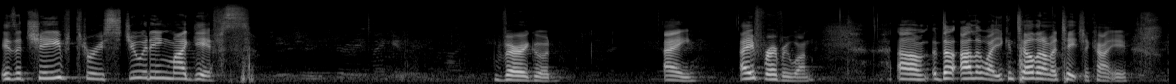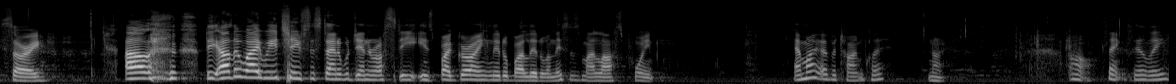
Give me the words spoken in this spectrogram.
is achieved through stewarding my gifts. Very good. A. A for everyone. Um, the other way, you can tell that I'm a teacher, can't you? Sorry. Um, the other way we achieve sustainable generosity is by growing little by little, and this is my last point. Am I over time, Claire? No. Oh, thanks, Ellie.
